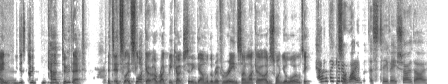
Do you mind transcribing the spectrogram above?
and you just don't you can't do that. it's it's it's like a, a, rugby coach sitting down with the referee and saying like, uh, "I just want your loyalty." How did they get away with this TV show though?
